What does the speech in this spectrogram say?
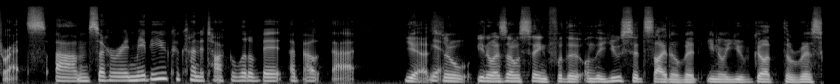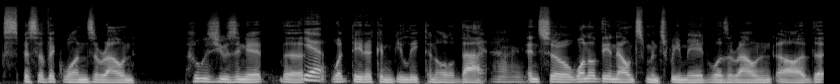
threats. Um, so Herain, maybe you could kind of talk a little bit about that. Yeah, Yeah. So you know, as I was saying, for the on the usage side of it, you know, you've got the risk specific ones around who's using it, the Yeah. what data can be leaked, and all of that. And so one of the announcements we made was around uh, the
